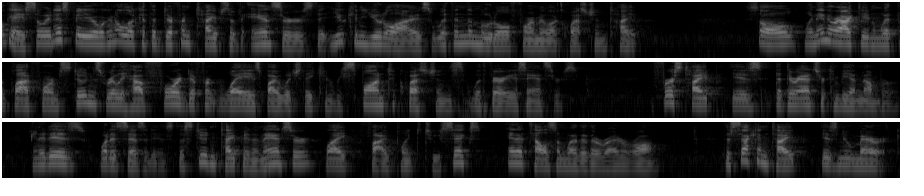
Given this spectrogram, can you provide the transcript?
Okay, so in this video, we're going to look at the different types of answers that you can utilize within the Moodle formula question type. So when interacting with the platform, students really have four different ways by which they can respond to questions with various answers. The first type is that their answer can be a number, and it is what it says it is. The student type in an answer like 5.26, and it tells them whether they're right or wrong. The second type is numeric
